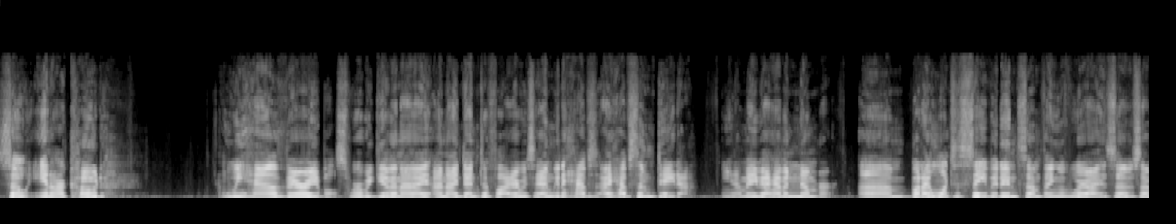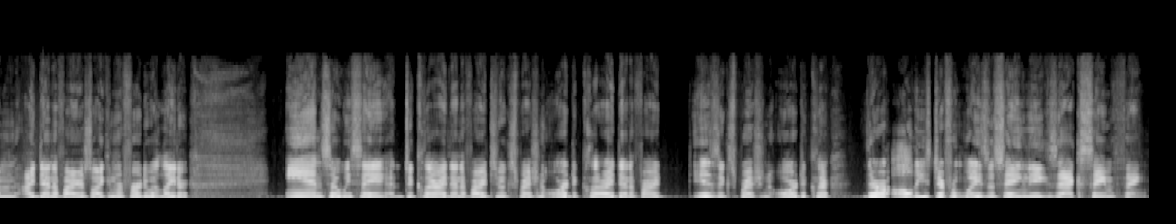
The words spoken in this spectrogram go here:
So in our code, we have variables where we give an, an identifier. We say, I'm going to have, I have some data. You know, maybe I have a number, um, but I want to save it in something where I, so some identifier so I can refer to it later. And so we say declare identifier to expression or declare identifier is expression or declare. There are all these different ways of saying the exact same thing.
